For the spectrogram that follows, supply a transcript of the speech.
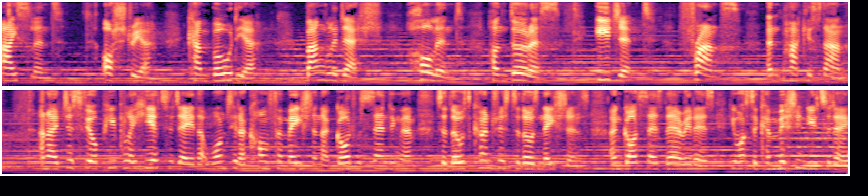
Iceland, Austria, Cambodia, Bangladesh, Holland, Honduras, Egypt, France, and Pakistan. And I just feel people are here today that wanted a confirmation that God was sending them to those countries, to those nations. And God says, There it is. He wants to commission you today.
